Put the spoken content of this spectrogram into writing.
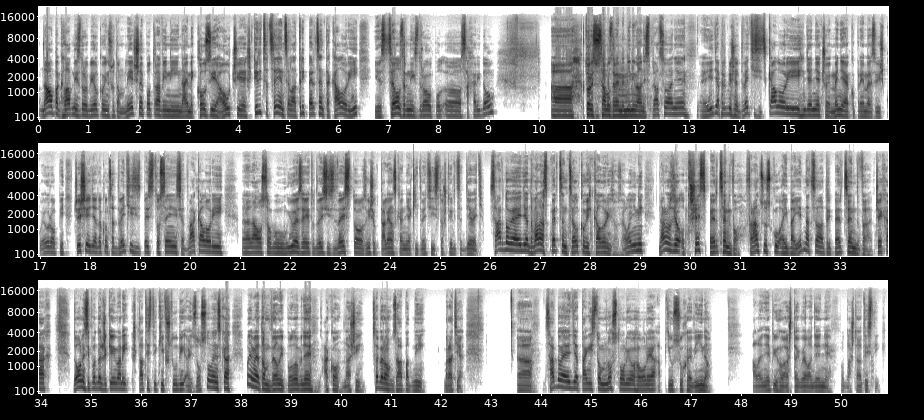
Naopak hlavný zdroj bielkovín sú tam mliečne potraviny, najmä kozie a ovčie. 47,3% kalórií je z celozrných zdrojov uh, sacharidov, ktoré sú samozrejme minimálne spracovanie. Jedia približne 2000 kalórií denne, čo je menej ako priemer zvyšku Európy. Češi jedia dokonca 2572 kalórií na osobu, USA je to 2200, zvyšok Talianska nejakých 2149. Sardovia jedia 12% celkových kalórií zo zeleniny, na rozdiel od 6% vo Francúzsku a iba 1,3% v Čechách. Dovolím si povedať, že keby mali štatistiky v štúdii aj zo Slovenska, budeme tam veľmi podobne ako naši severozápadní bratia. Uh, Sardovia jedia takisto množstvo olivového oleja a pijú suché víno ale nepijú ho až tak veľa denne, podľa štatistík.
